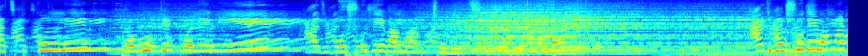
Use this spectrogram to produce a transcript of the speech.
আজ করলেন? প্রভুকে কোলে নিয়ে আজ বসুদেব আমার চলেছে। আজ বসুদেব আমার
